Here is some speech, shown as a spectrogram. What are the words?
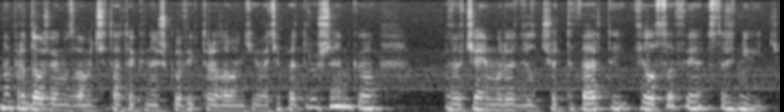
Ми продовжуємо з вами читати книжку Віктора Леонтійовича Петрушенко. Вивчаємо розділ 4 Філософія середньовіччя.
